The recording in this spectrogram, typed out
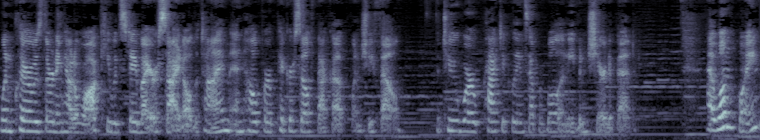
When Clara was learning how to walk, he would stay by her side all the time and help her pick herself back up when she fell. The two were practically inseparable and even shared a bed. At one point,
